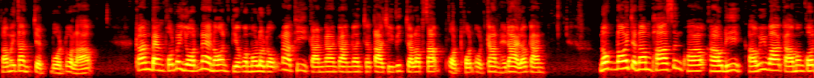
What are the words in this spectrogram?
ทำให้ท่านเจ็บปวดรวดร้าวการแบ่งผลประโยชน์แน่นอนเกี่ยวกับมรดกหน้าที่การงานการเงินชะตาชีวิตจะรับทรัพย์อดทนอดกั้นให้ได้แล้วกัน นกน้อยจะนำพาซึ่งข่าวาวดีข่าววิวาข่าวมงคล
